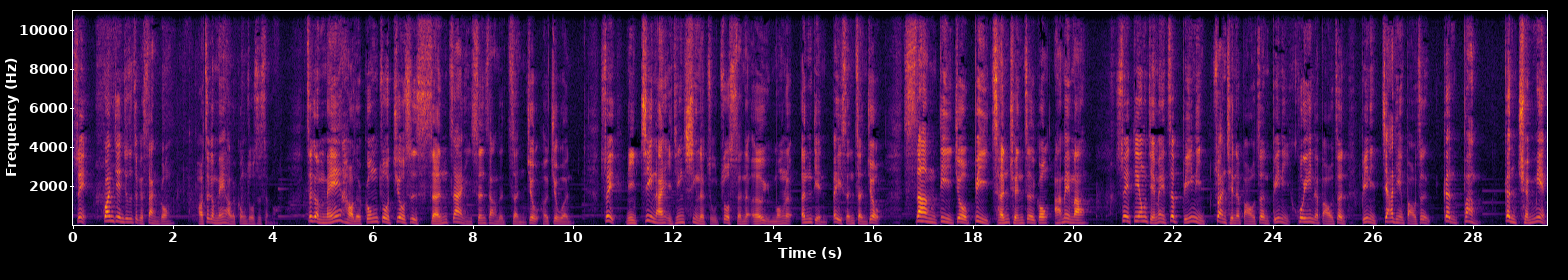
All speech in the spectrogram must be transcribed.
所以关键就是这个善功。好，这个美好的工作是什么？”这个美好的工作就是神在你身上的拯救和救恩，所以你既然已经信了主，做神的儿女，蒙了恩典，被神拯救，上帝就必成全这功。阿妹吗？所以弟兄姐妹，这比你赚钱的保证，比你婚姻的保证，比你家庭的保证更棒、更全面，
